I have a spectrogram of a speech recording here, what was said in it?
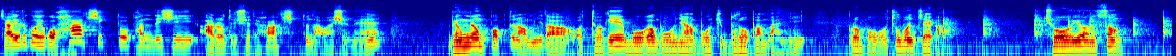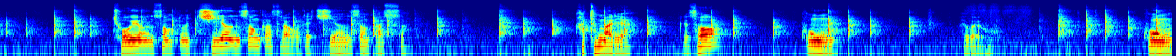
자 그리고 이거 화학식도 반드시 알아두셔야 돼요. 화학식도 나와 시험에. 명명법도 나옵니다. 어떻게 뭐가 뭐냐 뭐 이렇게 물어봐 많이. 물어보고 두 번째가 조연성. 조연성 또는 지연성 가스라고 돼 지연성 가스. 같은 말이야. 그래서 공. 아이고 아이고. 공,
